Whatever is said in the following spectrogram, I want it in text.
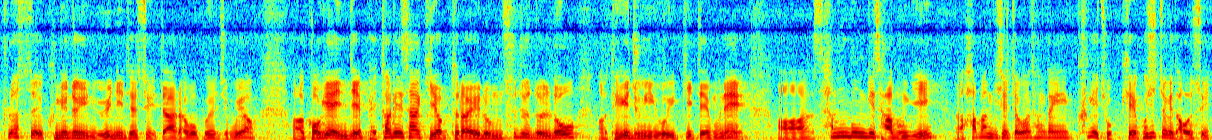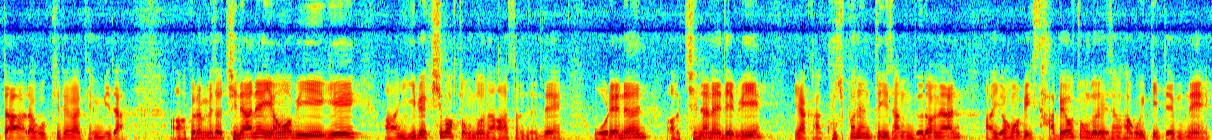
플러스 긍정적인 요인이 될 수 있다라고 보여지고요. 어, 거기에 이제 배터리사 기업 드라이룸 수주들도 어, 대기 중이고 있기 때문에 어, 3분기, 4분기 어, 하반기 실적은 상당히 크게 좋게 호시적이 나올 수 있다라고 기대가 됩니다. 어, 그러면서 지난해 영업이익이 한 210억 정도 나왔었는데 올해는 어, 지난해 대비 약한90% 이상 늘어난 아, 영업이익 400억 정도를 예상하고 있기 때문에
